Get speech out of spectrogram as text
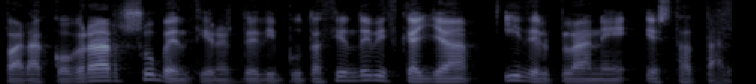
para cobrar subvenciones de Diputación de Vizcaya y del Plane Estatal.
